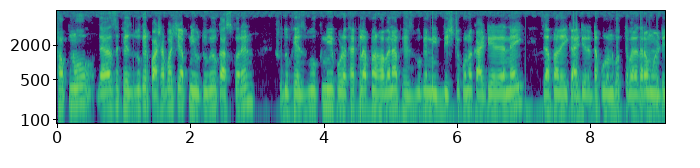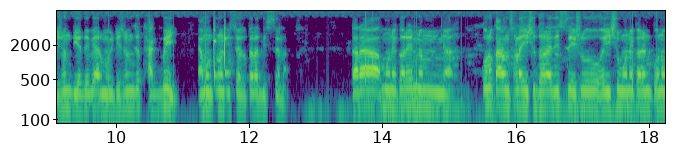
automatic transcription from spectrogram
স্বপ্ন, দেখা যাচ্ছে ফেসবুকের পাশাপাশি আপনি ইউটিউবেও কাজ করেন। শুধু ফেসবুক নিয়ে পড়ে থাকলে আপনার হবে না। ফেসবুকের নির্দিষ্ট কোনো ক্রাইটেরিয়া নেই যে আপনার এই ক্রাইটেরিয়াটা পূরণ করতে পারে। তারা মনিটেশন দিয়ে দেবে আর মনিটেশন যে থাকবেই, এমন কোনো নিশ্চয়তা তারা দিচ্ছে না। তারা মনে করেন কোনো কারণ ছাড়া ইস্যু ধরাই দিচ্ছে ইস্যু ইস্যু মনে করেন কোনো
